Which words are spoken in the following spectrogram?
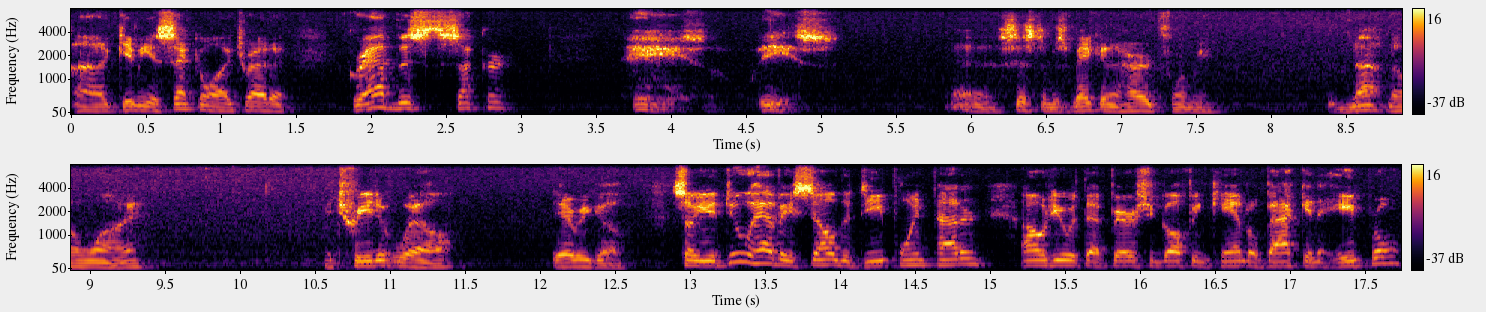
Uh, give me a second while I try to grab this sucker. Hey, please. Yeah, the system is making it hard for me. Do not know why. I treat it well. There we go. So you do have a sell the D point pattern out here with that bearish engulfing candle back in April.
